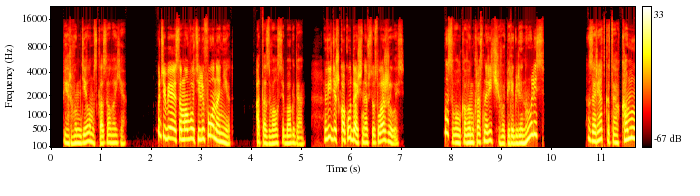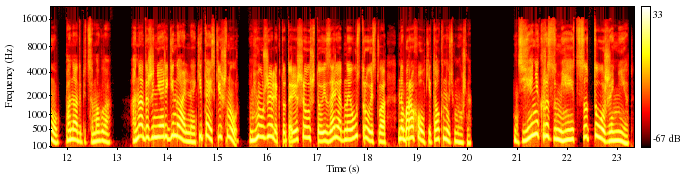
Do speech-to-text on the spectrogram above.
— первым делом сказала я. «У тебя и самого телефона нет», — отозвался Богдан. «Видишь, как удачно все сложилось». Мы с Волковым красноречиво переглянулись. Зарядка-то кому понадобиться могла? Она даже не оригинальная, китайский шнур. Неужели кто-то решил, что и зарядное устройство на барахолке толкнуть можно? «Денег, разумеется, тоже нет»,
